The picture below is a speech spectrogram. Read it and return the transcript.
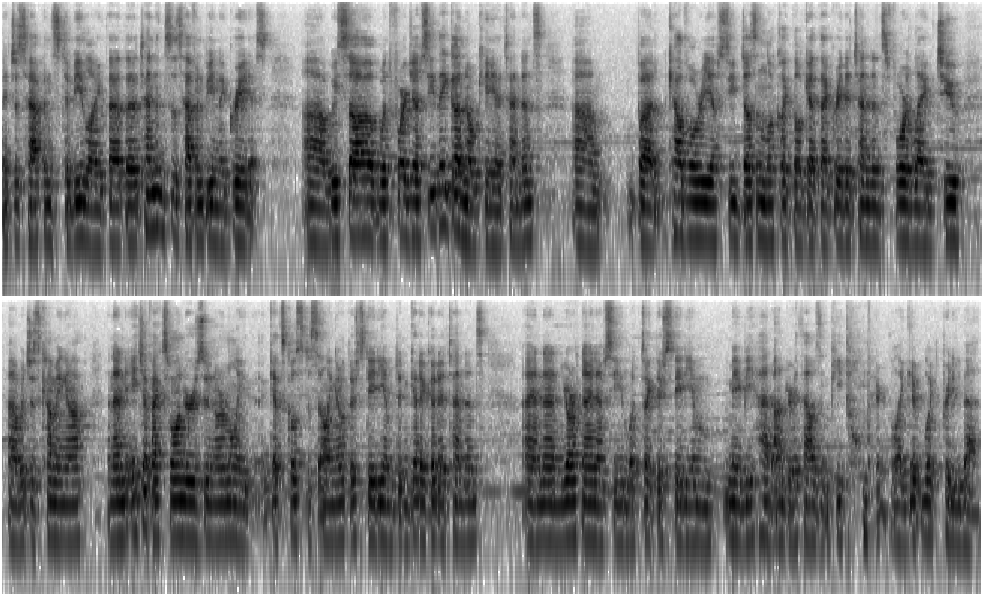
it just happens to be like that. The attendances haven't been the greatest. Uh, we saw with Forge FC, they got an okay attendance, um, but Cavalry FC doesn't look like they'll get that great attendance for leg two, uh, which is coming up. And then HFX Wanderers, who normally gets close to selling out their stadium, didn't get a good attendance. And then York 9 FC looked like their stadium maybe had under a thousand people there. Like it looked pretty bad.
